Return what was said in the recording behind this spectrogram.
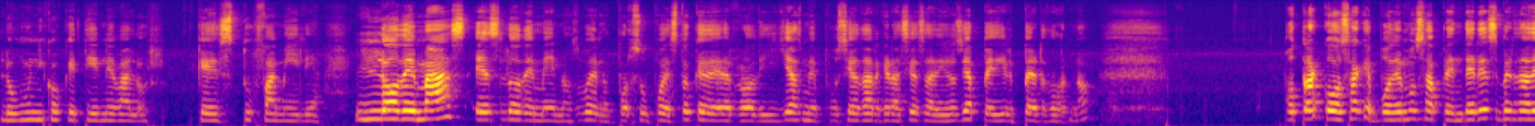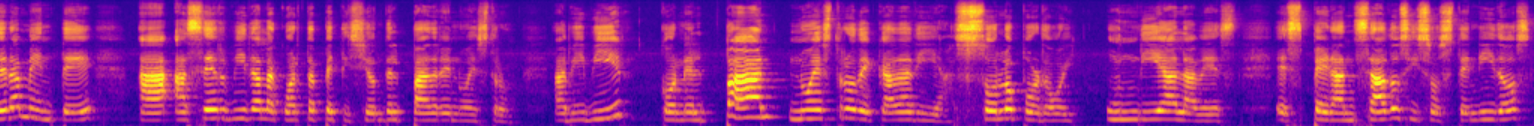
lo único que tiene valor que es tu familia. Lo demás es lo de menos. Bueno, por supuesto que de rodillas me puse a dar gracias a Dios y a pedir perdón, ¿no? Otra cosa que podemos aprender es verdaderamente a hacer vida la cuarta petición del Padre nuestro, a vivir con el pan nuestro de cada día, solo por hoy, un día a la vez, esperanzados y sostenidos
